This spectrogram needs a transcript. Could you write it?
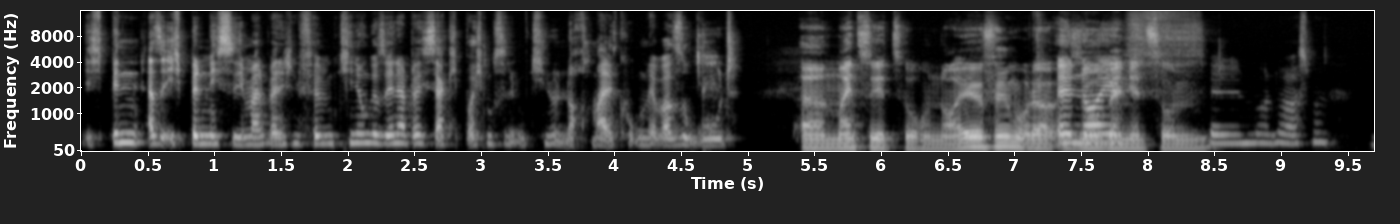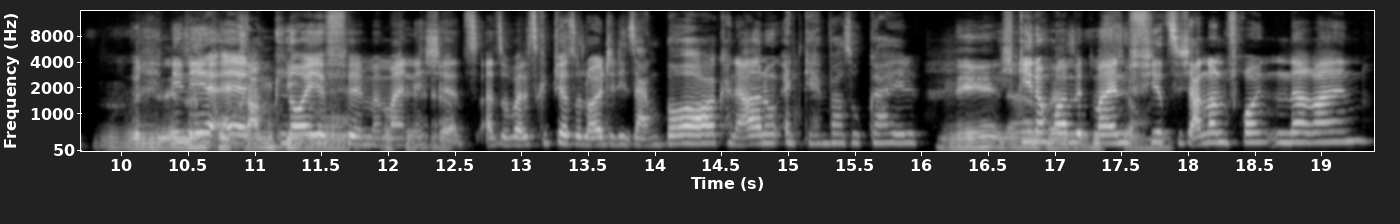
ich bin, also ich bin nicht so jemand, wenn ich einen Film im Kino gesehen habe, dass ich sage, boah, ich muss den im Kino nochmal gucken, der war so gut. Ähm, meinst du jetzt so neue Filme oder Äh, so, neue wenn jetzt so ein, Film oder was man? wenn Nee, so nee, äh, neue Filme meine Okay, ich ja. jetzt. Also, weil es gibt ja so Leute, die sagen, boah, keine Ahnung, Endgame war so geil. Nee, Ich gehe nochmal mit meinen auch nicht. 40 anderen Freunden da rein.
